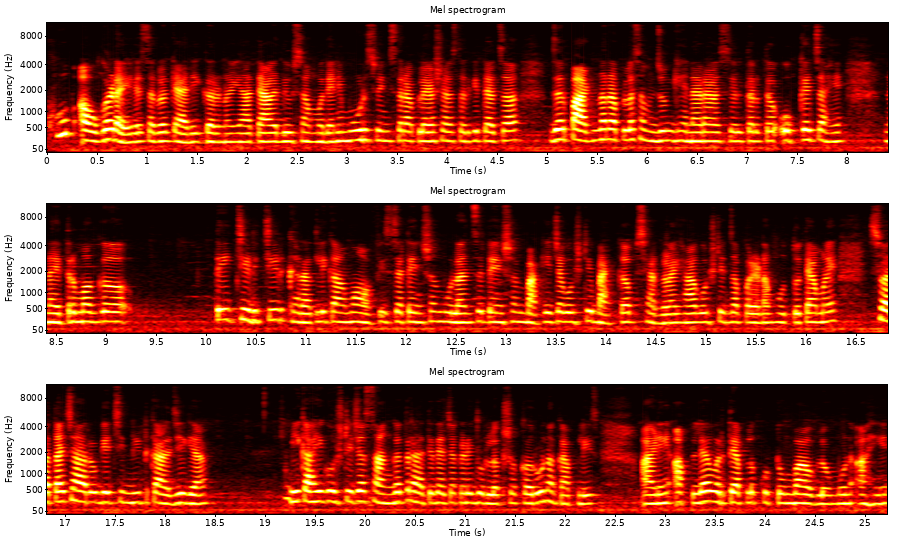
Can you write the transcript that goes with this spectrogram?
खूप अवघड आहे हे सगळं कॅरी करणं ह्या त्या दिवसामध्ये. आणि मूड स्विंग्स तर आपल्या अशा असतात की त्याचा जर पार्टनर आपला समजून घेणारा असेल तर ते ओकेच आहे. नाहीतर मग ते चिडचिड घरातली कामं ऑफिसचं टेन्शन मुलांचं टेन्शन बाकीच्या गोष्टी बॅकअप सगळ्या ह्या गोष्टींचा परिणाम होतो. त्यामुळे स्वतःच्या आरोग्याची नीट काळजी घ्या. मी काही गोष्टी ज्या सांगत राहते त्याच्याकडे दुर्लक्ष करू नका प्लीज आणि आपल्यावरती आपलं कुटुंब अवलंबून आहे.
